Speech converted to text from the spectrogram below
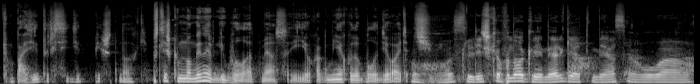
композитор сидит, пишет нотки. Слишком много энергии было от мяса, ее как бы некуда было девать. Ого, слишком много энергии от мяса, вау.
